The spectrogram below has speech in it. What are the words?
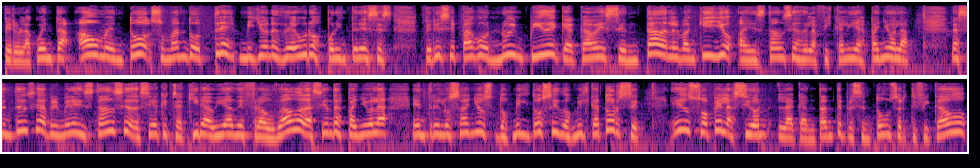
pero la cuenta aumentó sumando 3 millones de euros por intereses pero ese pago no impide que acabe sentada en el banquillo a instancias de la Fiscalía Española. La sentencia de primera instancia decía que Shakira había defraudado a la Hacienda Española entre los años 2012 y 2014. En su apelación, la cantante presentó un certificado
